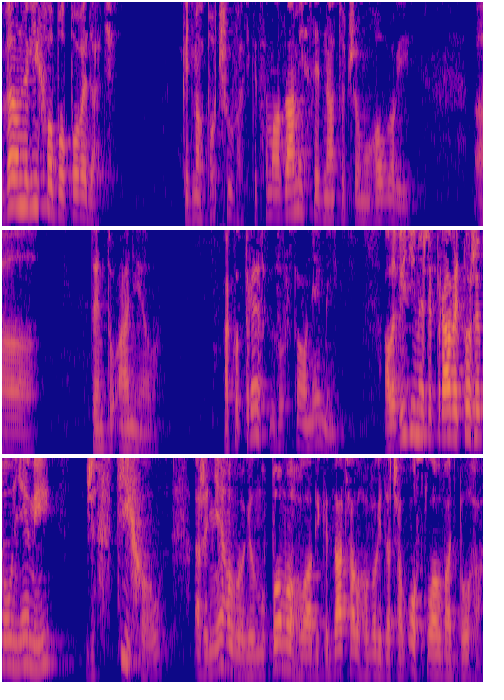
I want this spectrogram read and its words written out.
Veľmi rýchlo bol povedať, keď mal počúvať, keď sa mal zamyslieť na to, čo mu hovorí tento aniel. Ako trest zostal nemý. Ale vidíme, že práve to, že bol nemý, že stichol a že nehovoril, mu pomohlo, aby keď začal hovoriť, začal oslavovať Boha.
